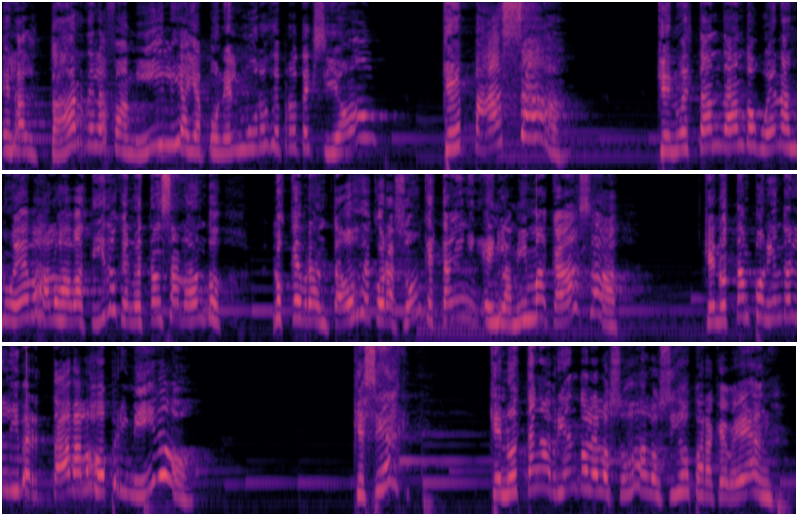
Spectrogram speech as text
el altar de la familia y a poner muros de protección. ¿Qué pasa? Que no están dando buenas nuevas a los abatidos, que no están sanando los quebrantados de corazón que están en, la misma casa que no están poniendo en libertad a los oprimidos. Que sea que no están abriéndole los ojos a los hijos para que vean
